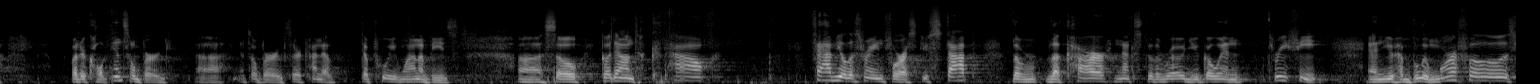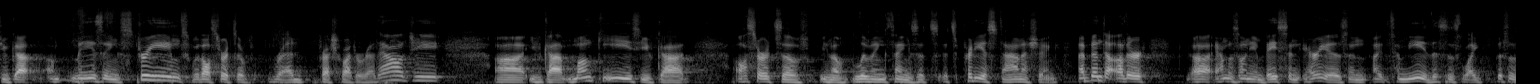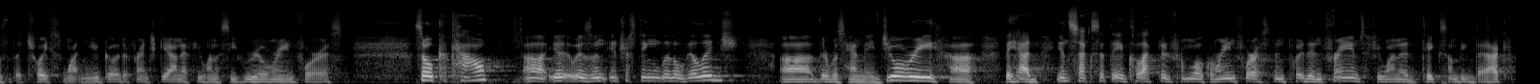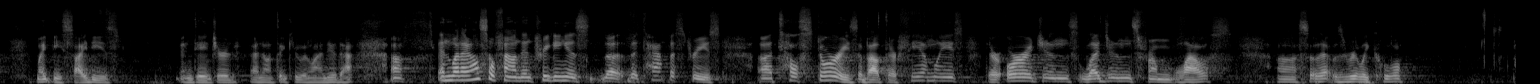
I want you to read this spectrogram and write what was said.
what are called Inselberg. Uh, Inselbergs, they're kind of Tepui wannabes. Uh, so go down to Cacao, fabulous rainforest. You stop the, the car next to the road, you go in three feet, and you have blue morphos, you've got amazing streams with all sorts of red, freshwater red algae. Uh, you've got monkeys, you've got all sorts of you know, living things. It's, it's pretty astonishing. I've been to other uh, Amazonian basin areas, and uh, to me, this is like, this is the choice one. You go to French Guiana if you want to see real rainforest. So Cacao, uh, it was an interesting little village. Uh, there was handmade jewelry. Uh, they had insects that they had collected from local rainforest and put in frames if you wanted to take something back. Might be CITES endangered. I don't think you would want to do that. Uh, and what I also found intriguing is the, the tapestries uh, tell stories about their families, their origins, legends from Laos. Uh, so that was really cool.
